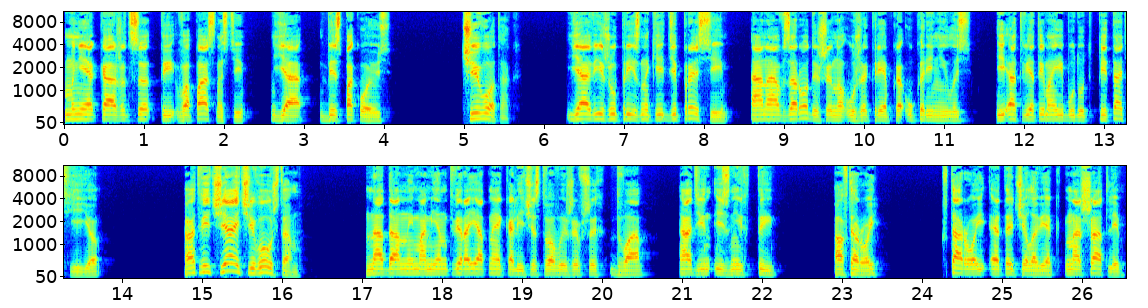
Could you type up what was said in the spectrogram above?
Мне кажется, ты в опасности. Я беспокоюсь. Чего так? Я вижу признаки депрессии. Она в зародыше, но уже крепко укоренилась. И ответы мои будут питать ее. Отвечай, чего уж там. На данный момент вероятное количество выживших – два. Один из них – ты. А второй? Второй – это человек на шаттле.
